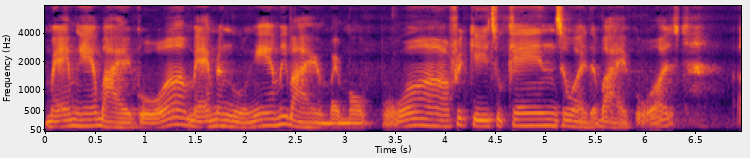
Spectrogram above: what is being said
mẹ em nghe bài của mẹ em đang ngồi nghe mấy bài bài một của Freaky Toucan xong rồi tới bài của uh,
